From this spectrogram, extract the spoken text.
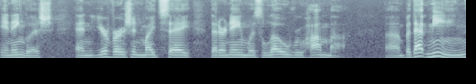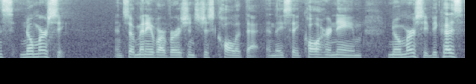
in English, and your version might say that her name was Lo Ruhamah. Um, but that means no mercy. And so many of our versions just call it that. And they say, call her name no mercy. Because,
